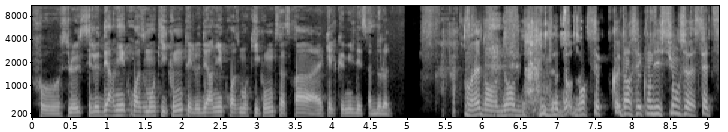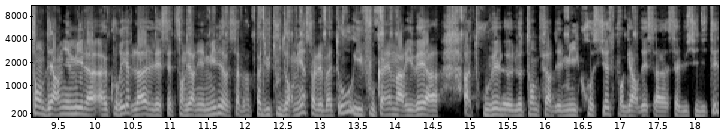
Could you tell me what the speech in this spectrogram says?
faut c'est le dernier croisement qui compte et le dernier croisement qui compte, ça sera à quelques milles des Sables d'Olonne. Ouais, dans, ces, dans ces conditions, 700 derniers milles à, courir, là, les 700 derniers milles, ça va pas du tout dormir sur les bateaux. Il faut quand même arriver à, trouver le, temps de faire des micro-siestes pour garder sa, lucidité.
